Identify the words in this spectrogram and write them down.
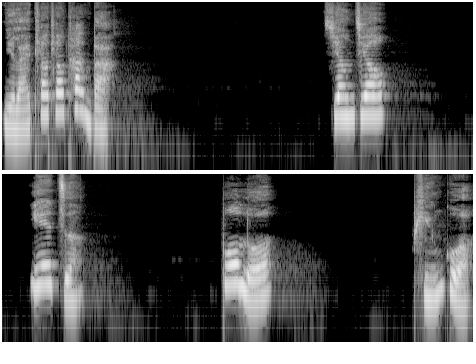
你来挑挑看吧。香蕉、椰子、菠萝、苹果，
